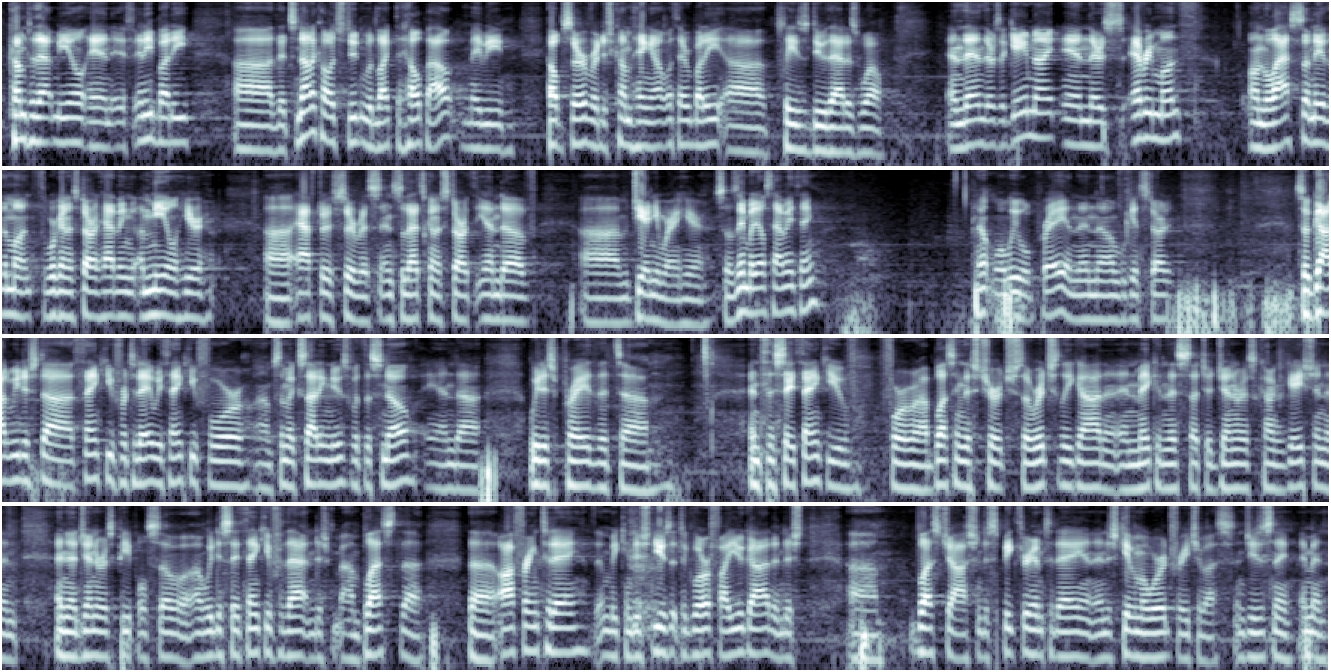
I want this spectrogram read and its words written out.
come to that meal. And if anybody uh, that's not a college student would like to help out, maybe help serve or just come hang out with everybody, uh, please do that as well. And then there's a game night, and there's every month on the last Sunday of the month, we're going to start having a meal here after service, and so that's going to start the end of um, January here. So, does anybody else have anything? No. Well, we will pray, and then uh, we'll get started. So, God, we just uh, thank you for today. We thank you for um, some exciting news with the snow, and uh, we just pray that uh, and to say thank you for uh, blessing this church so richly, God, and, and, making this such a generous congregation and, and a generous people. So uh, we just say thank you for that and just um, bless the, the offering today. And we can just use it to glorify you, God, and just um, bless Josh and just speak through him today and, and just give him a word for each of us. In Jesus' name, amen.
